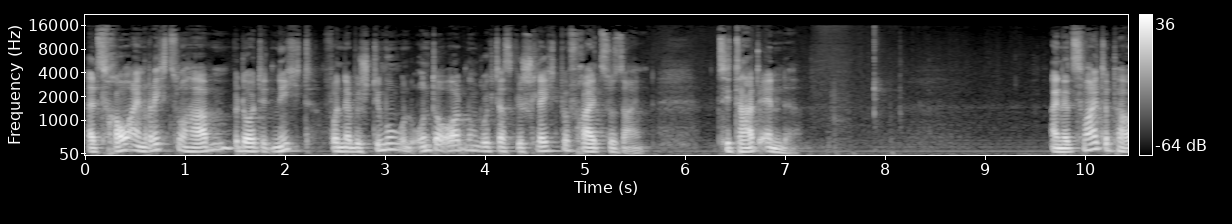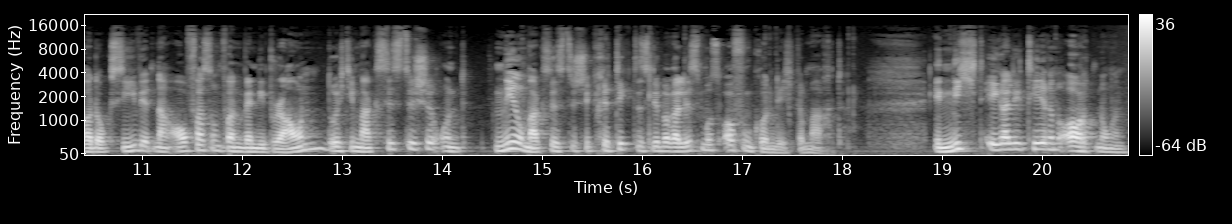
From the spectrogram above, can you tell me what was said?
Als Frau ein Recht zu haben, bedeutet nicht, von der Bestimmung und Unterordnung durch das Geschlecht befreit zu sein. Zitat Ende. Eine zweite Paradoxie wird nach Auffassung von Wendy Brown durch die marxistische und neomarxistische Kritik des Liberalismus offenkundig gemacht. In nicht egalitären Ordnungen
